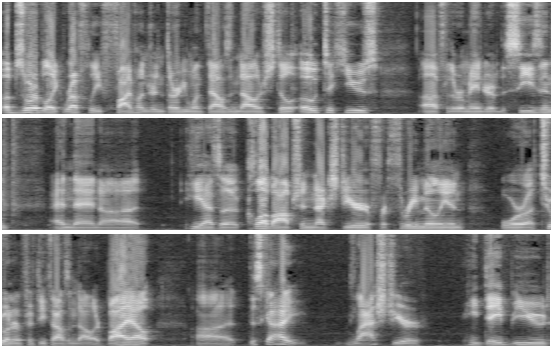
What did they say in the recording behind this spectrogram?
absorb like roughly five hundred thirty-one thousand dollars still owed to Hughes uh, for the remainder of the season, and then uh, he has a club option next year for three million or a two hundred fifty thousand dollar buyout. Uh, this guy last year he debuted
